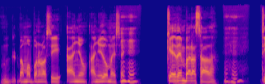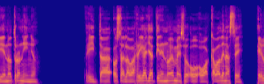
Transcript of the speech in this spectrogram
vamos a ponerlo así, año, año y dos meses, queda embarazada, tiene otro niño, y está, o sea, la barriga ya tiene nueve meses o, o acaba de nacer? El,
